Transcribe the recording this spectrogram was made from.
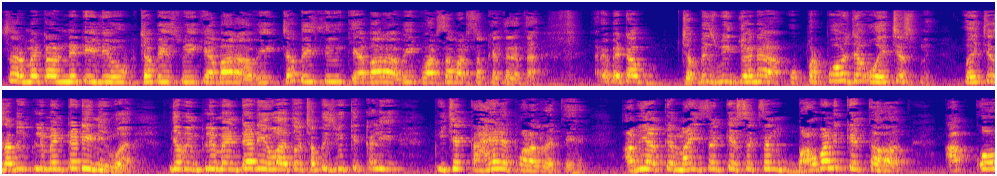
सर मेटर्निटी लीव छब्बीस वीक या बारह वीक छब्बीस वीक या बारह वीक व्हाट्सएप व्हाट्सएप खेलते रहता है। अरे बेटा छब्बीस वीक जो है ना, वो प्रपोज है ओ में। ओ अभी इम्प्लीमेंटेड ही नहीं हुआ है। जब इम्प्लीमेंटेड ही हुआ है तो छब्बीस वीक के कल पीछे काहे पड़ल रहते हैं? अभी आपके माइंड सेट के सेक्शन बावन के तहत आपको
